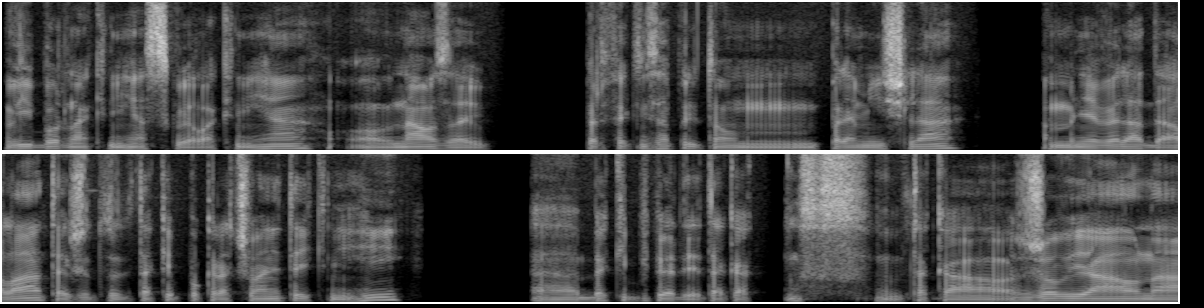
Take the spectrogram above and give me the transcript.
Výborná kniha, skvelá kniha, naozaj perfektne sa pri tom premýšľa a mne veľa dala, takže to je také pokračovanie tej knihy. E, Becky Pippert je taká, taká žoviálna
